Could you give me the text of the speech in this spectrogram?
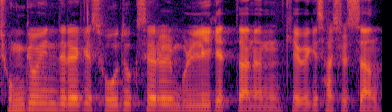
종교인들에게 소득세를 물리겠다는 계획이 사실상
